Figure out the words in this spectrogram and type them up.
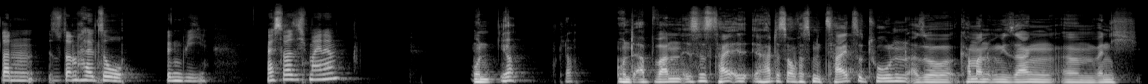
dann, dann halt so irgendwie. Weißt du, was ich meine? Und, Ja, klar. und ab wann ist es, hat es auch was mit Zeit zu tun? Also kann man irgendwie sagen, ähm, wenn ich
